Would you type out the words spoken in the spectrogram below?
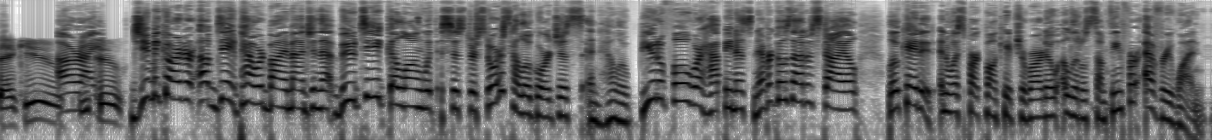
Thank you. All right. You Jimmy Carter update powered by Imagine That Boutique along with sister stores Hello Gorgeous and Hello Beautiful where happiness never goes out of style located in West Park Mall Cape Girardeau a little something for everyone.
